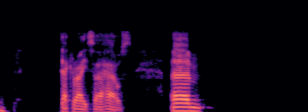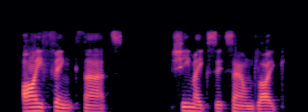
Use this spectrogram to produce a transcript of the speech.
decorates her house. Um, I think that she makes it sound like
